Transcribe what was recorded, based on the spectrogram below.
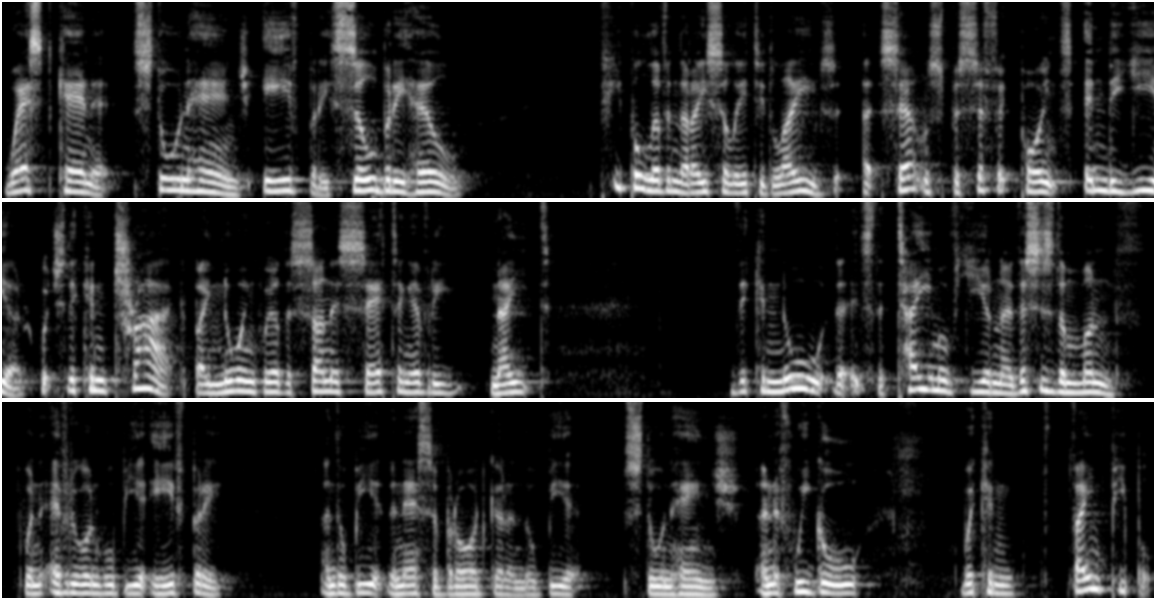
West Kennet, Stonehenge, Avebury, Silbury Hill people live in their isolated lives at certain specific points in the year, which they can track by knowing where the sun is setting every night they can know that it's the time of year now. This is the month when everyone will be at Avebury and they'll be at the Ness of Brodgar and they'll be at Stonehenge. And if we go, we can find people.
